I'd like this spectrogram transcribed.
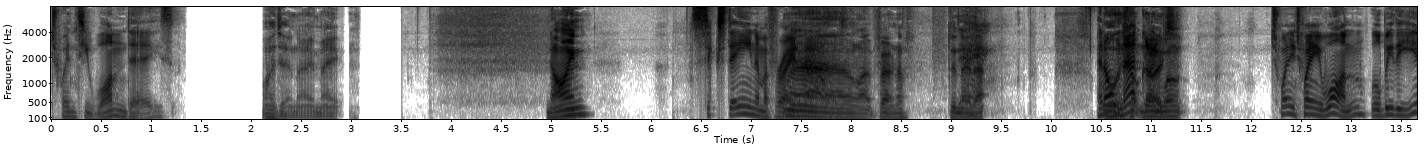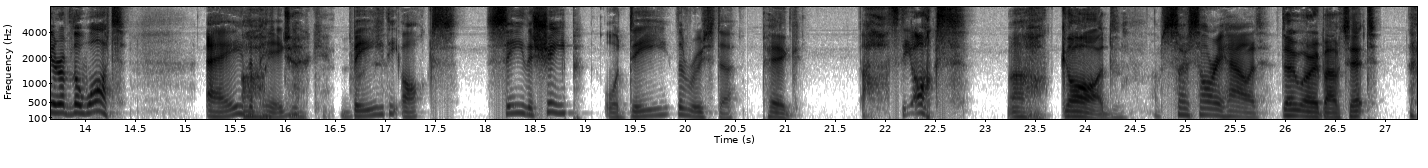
21 days? I don't know, mate. Nine? 16, I'm afraid, Howard. all right, fair enough. Didn't know that. And Oh, on it's that not going note, well. 2021 will be the year of the what? A, the Oh, pig, B, the ox, C, the sheep, or D, the rooster? Pig. Oh, it's the ox. Oh, God. I'm so sorry, Howard. Don't worry about it.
